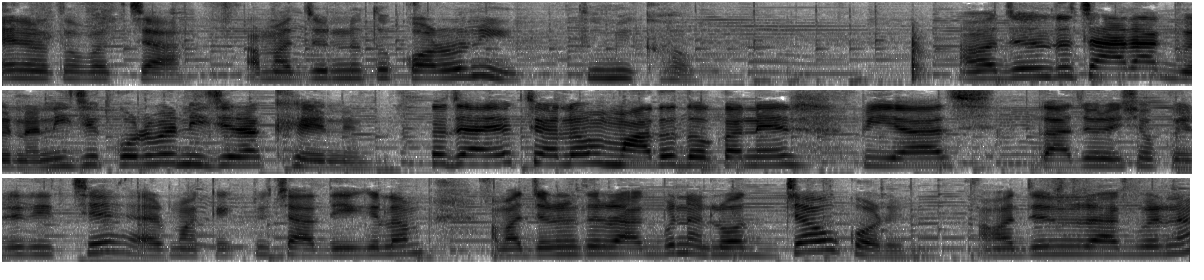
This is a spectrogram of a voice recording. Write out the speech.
এই নাও তোমার চা। আমার জন্য তো করনি, তুমি খাও। আমার জন্য তো চা রাখবে না, নিজে করবে, নিজেরা খেয়ে নেবে। তো যাই হোক, চলো, মা তো দোকানের পেঁয়াজ, গাজর এইসব কেটে দিচ্ছে, আর মাকে একটু চা দিয়ে গেলাম। আমার জন্য তো রাখবে না, লজ্জাও করে আমার জন্য রাখবে না।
